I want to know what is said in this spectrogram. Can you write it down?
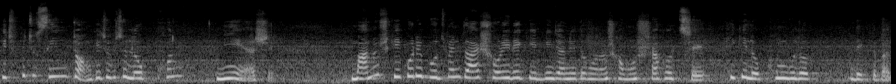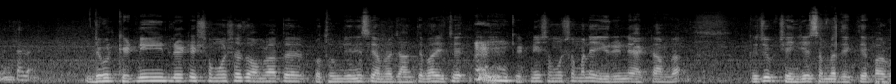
কিছু কিছু সিমটম কিছু কিছু লক্ষণ নিয়ে আসে। মানুষ কি করে বুঝবেন, তার শরীরে কিডনি জনিত কোনো সমস্যা হচ্ছে? কী কী লক্ষণগুলো দেখতে পাবেন তারা? দেখুন কিডনি রিলেটেড সমস্যা তো আমরা তো প্রথম জিনিসই আমরা জানতে পারি যে কিডনির সমস্যা মানে ইউরিনে একটা আমরা কিছু চেঞ্জেস আমরা দেখতে পারব।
